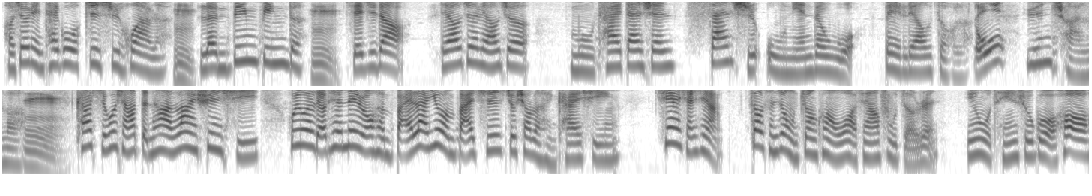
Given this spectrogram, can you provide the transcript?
好像有点太过制式化了，嗯，冷冰冰的，嗯，谁知道聊着聊着，母胎单身三十五年的我。被撩走了哦，晕船了。嗯，开始会想要等他的 LINE 讯息，会因为聊天内容很白烂又很白痴，就笑得很开心。现在想想，造成这种状况，我好像要负责任，因为我曾经说过，吼，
